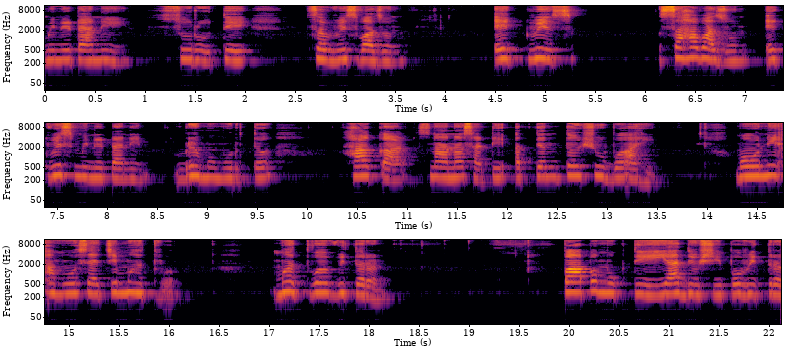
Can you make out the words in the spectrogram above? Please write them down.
मिनिटांनी सुरू ते सव्वीस वाजून एकवीस सहा वाजून एकवीस मिनिटांनी ब्रह्ममुहूर्त हा काळ स्नानासाठी अत्यंत शुभ आहे. मौनी अमावस्याचे महत्त्व महत्त्व वितरण. पापमुक्ती या दिवशी पवित्र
